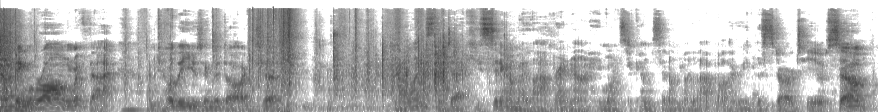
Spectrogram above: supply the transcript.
nothing wrong with that. I'm totally using the dog to balance the deck. He's sitting on my lap right now. He wants to come sit on my lap while I read the star to you. So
